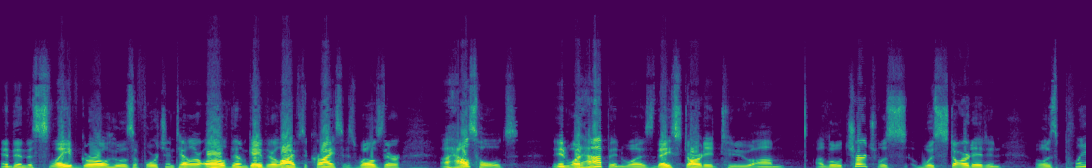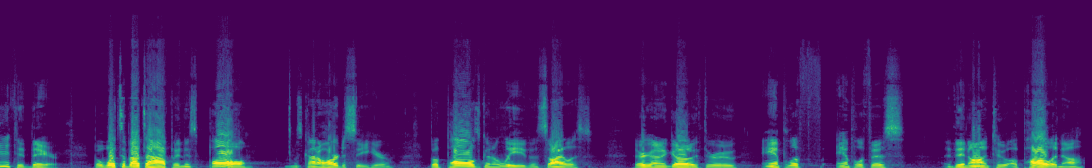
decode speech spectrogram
and then the slave girl who was a fortune teller. All of them gave their lives to Christ as well as their uh, households. And what happened was they started to, um, a little church was, was started and was planted there. But what's about to happen is Paul, it's kind of hard to see here, but Paul's going to leave and Silas. They're going to go through Amplif- and then on to Apollonia,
